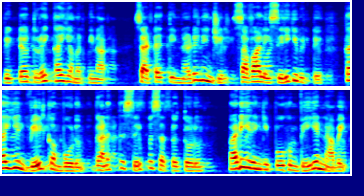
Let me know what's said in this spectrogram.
விக்டர் துரை கை அமர்த்தினார் சட்டத்தின் நடுநெஞ்சில் சவாலை செருகிவிட்டு கையில் வேல்கம்போடும் கனத்த செருப்பு சத்தத்தோடும் படியிறங்கி போகும் வேயண்ணாவை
